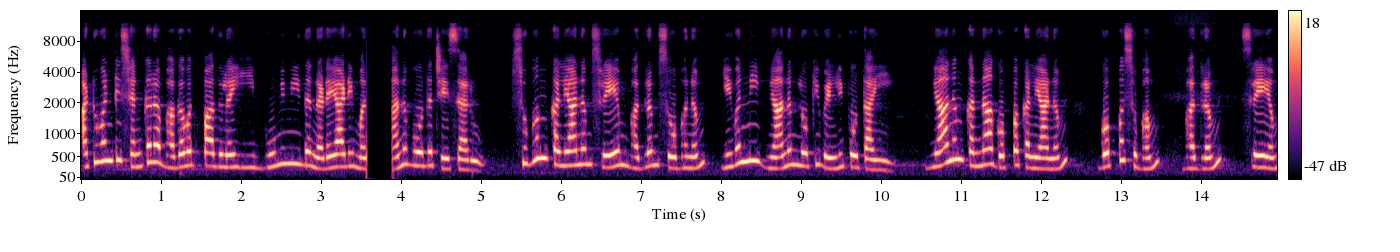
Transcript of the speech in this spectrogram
అటువంటి శంకర భగవత్పాదులై ఈ భూమి మీద నడయాడి జ్ఞానబోధ చేశారు. శుభం కళ్యాణం శ్రేయం భద్రం శోభనం ఇవన్నీ జ్ఞానంలోకి వెళ్ళిపోతాయి. జ్ఞానం కన్నా గొప్ప కళ్యాణం గొప్ప శుభం భద్రం శ్రేయం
